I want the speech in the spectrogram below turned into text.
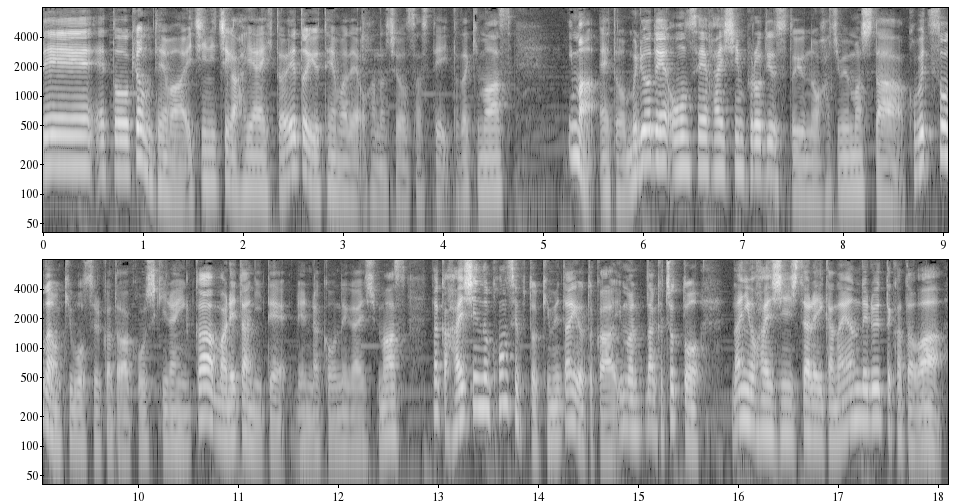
で、えっと、今日のテーマは一日が早い人へというテーマでお話をさせていただきます。今、えっ、と、無料で音声配信プロデュースというのを始めました。個別相談を希望する方は公式 LINE か、まあ、レターにて連絡お願いします。なんか配信のコンセプトを決めたいよとか、今なんかちょっと何を配信したらいいか悩んでるって方は、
